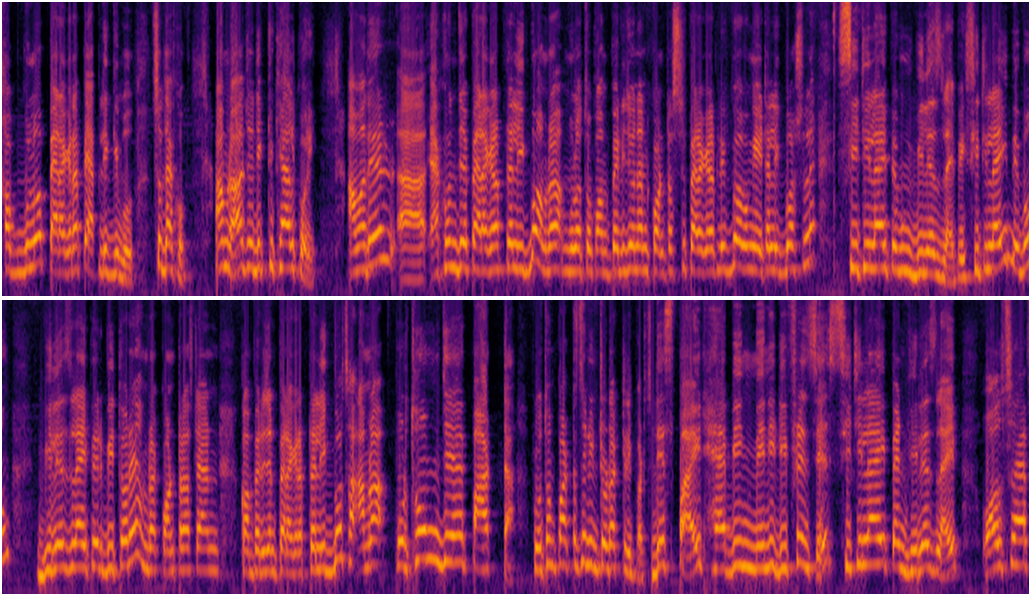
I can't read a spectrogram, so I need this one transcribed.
সবগুলো প্যারাগ্রাফে অ্যাপ্লিকেবল সো দেখো, আমরা যদি একটু খেয়াল করি, আমাদের এখন যে প্যারাগ্রাফটা লিখব, আমরা মূলত কম্প্যারিজন অ্যান্ড কন্ট্রাস্টের প্যারাগ্রাফ লিখব এবং এটা লিখব আসলে সিটি লাইফ এবং ভিলেজ লাইফ এই সিটি লাইফ এবং ভিলেজ লাইফের ভিতরে আমরা কন্ট্রাস্ট অ্যান্ড কম্প্যারিজন প্যারাগ্রাফটা লিখব। আমরা প্রথম যে পার্টটা প্রথম পার্টটা হচ্ছে introductory part despite having many differences city life and village life also have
